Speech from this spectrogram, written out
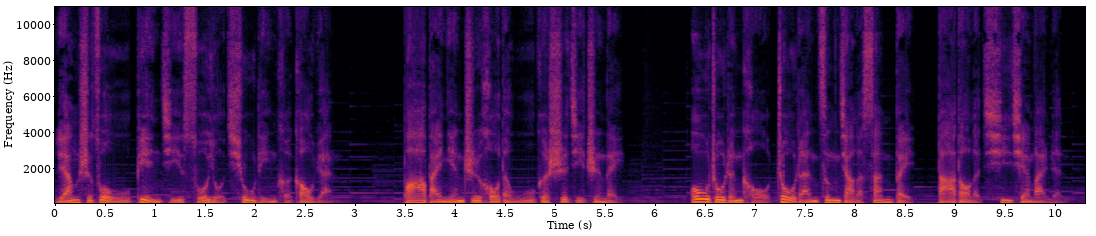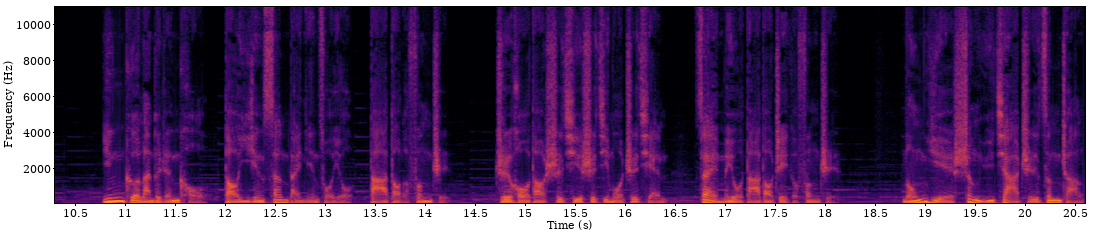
粮食作物遍及所有丘陵和高原。八百年之后的五个世纪之内，欧洲人口骤然增加了三倍，达到了七千万人。英格兰的人口到一千三百年左右达到了峰值，之后到十七世纪末之前再没有达到这个峰值。农业剩余价值增长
